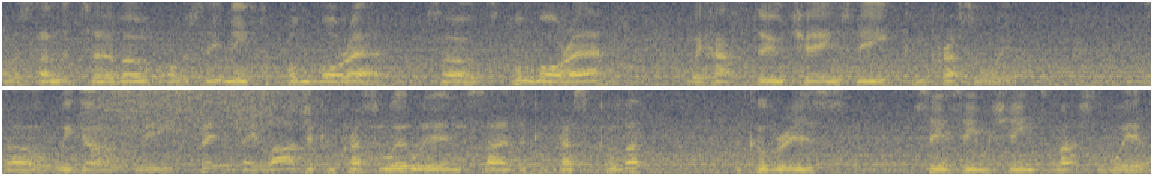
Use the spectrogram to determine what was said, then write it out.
on a standard turbo, obviously it needs to pump more air. So to pump more air, we have to change the compressor wheel. So we go, we fit a larger compressor wheel inside the compressor cover. The cover is CNC machined to match the wheel.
